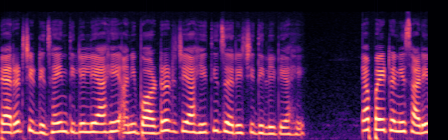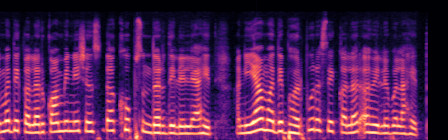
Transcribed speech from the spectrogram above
पॅरटची डिझाईन दिलेली आहे आणि बॉर्डर जी आहे ती जरीची दिलेली आहे. या पैठणी साडीमध्ये कलर कॉम्बिनेशनसुद्धा खूप सुंदर दिलेले आहेत आणि यामध्ये भरपूर असे कलर अवेलेबल आहेत.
